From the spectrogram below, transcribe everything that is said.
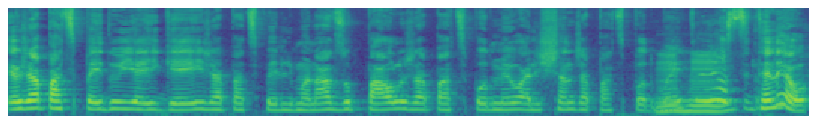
Eu já participei do EA Gay, já participei do Limonados, o Paulo já participou do meu, o Alexandre já participou do meu, então, entendeu?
